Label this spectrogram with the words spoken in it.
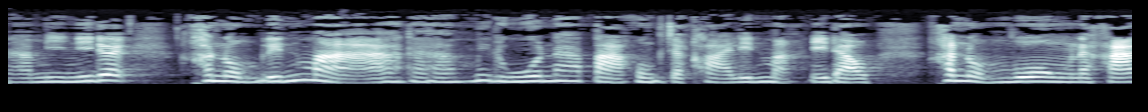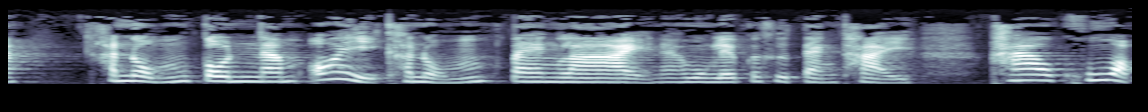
นะมีนี่ด้วยขนมลิ้นหมานะคะไม่รู้หน้าตาคงจะคล้ายลิ้นหมานี่เดาขนมวงนะคะ ขนมกลน้ำอ้อย ขนมแตงลายนะวงเล็บก็คือแตงไทย ข้าวควบ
